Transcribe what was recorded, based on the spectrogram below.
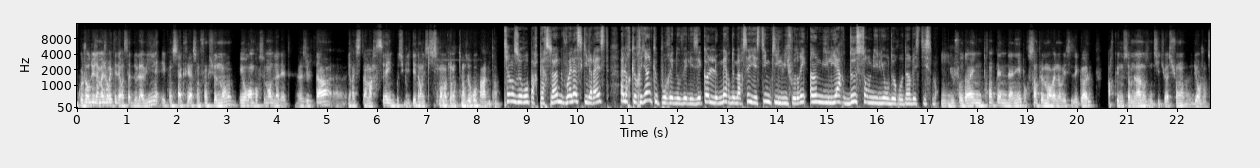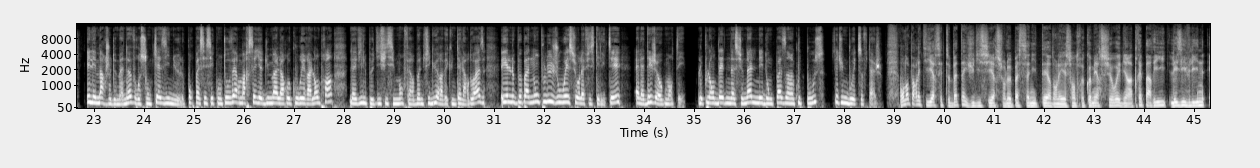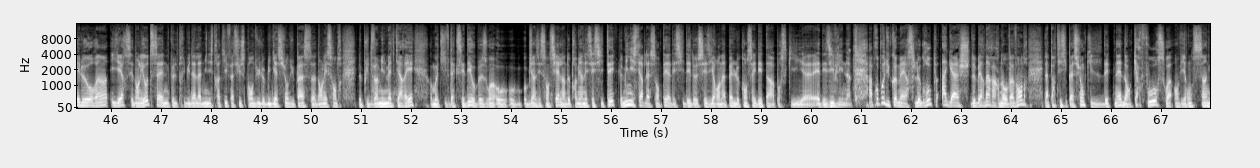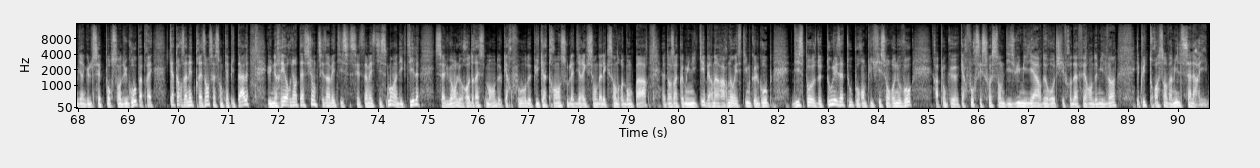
Aujourd'hui, la majorité des recettes de la ville est consacrée à son fonctionnement et au remboursement de la dette. Résultat, il reste à Marseille une possibilité d'investissement d'environ 15 euros par habitant. 15 euros par personne, voilà ce qu'il reste, alors que rien que pour rénover les écoles, le maire de Marseille estime qu'il lui faudrait 1 milliard 200 millions d'euros d'investissement. Il lui faudrait une trentaine d'années pour simplement rénover ces écoles alors que nous sommes là dans une situation euh, d'urgence. Et les marges de manœuvre sont quasi nulles. Pour passer ses comptes au vert, Marseille a du mal à recourir à l'emprunt. La ville peut difficilement faire bonne figure avec une telle ardoise, et elle ne peut pas non plus jouer sur la fiscalité. Elle a déjà augmenté. Le plan d'aide nationale n'est donc pas à un coup de pouce. C'est une bouée de sauvetage. On en parlait hier, cette bataille judiciaire sur le pass sanitaire dans les centres commerciaux. Eh bien, après Paris, les Yvelines et le Haut-Rhin, hier, c'est dans les Hauts-de-Seine que le tribunal administratif a suspendu l'obligation du pass dans les centres de plus de 20 000 mètres carrés au motif d'accéder aux besoins, aux, biens essentiels hein, de première nécessité. Le ministère de la Santé a décidé de saisir en appel le Conseil d'État pour ce qui euh, est des Yvelines. À propos du commerce, le groupe Agache de Bernard Arnault va vendre la participation qu'il détenait dans Carrefour, soit environ 5,7% du groupe après 14 années de présence à son capital. Une réorientation de ces investissements, indique-t-il, saluant le redressement de Carrefour depuis 4 ans sous la direction d'Alexandre Bompard. Dans un communiqué, Bernard Arnault estime que le groupe dispose de tous les atouts pour amplifier son renouveau. Rappelons que Carrefour, c'est 78 milliards d'euros de chiffre d'affaires en 2020 et plus de 320 000 salariés.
